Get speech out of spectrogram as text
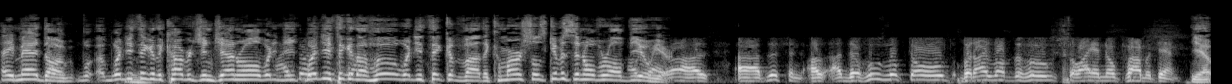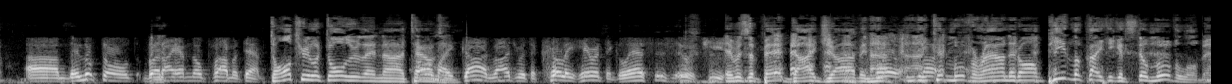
hey, Mad Dog, what do you think of the coverage in general? What did you What do you think of the Who? What do you think of uh, the commercials? Give us an overall view Okay, here. Uh, uh, listen, uh, uh, the Who looked old, but I love the Who, so I had no problem with them. Yep. Um, they looked old, but I have no problem with them. Daltrey looked older than uh, Oh my God, Roger, with the curly hair, with the glasses, it was jeez. It was a bad dye job, and he, he couldn't move around at all. Pete looked like he could still move a little bit.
